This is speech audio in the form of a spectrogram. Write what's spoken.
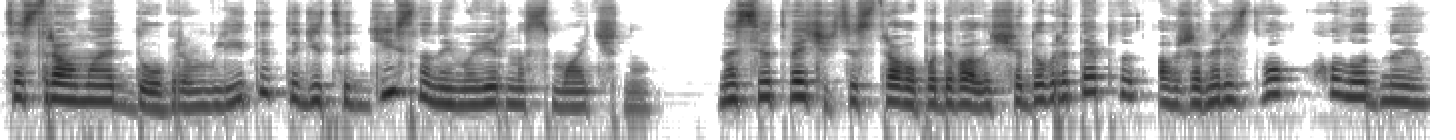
Ця страва має добре мліти, тоді це дійсно неймовірно смачно. На святвечір цю страву подавали ще добре теплою, а вже на Різдво холодною.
